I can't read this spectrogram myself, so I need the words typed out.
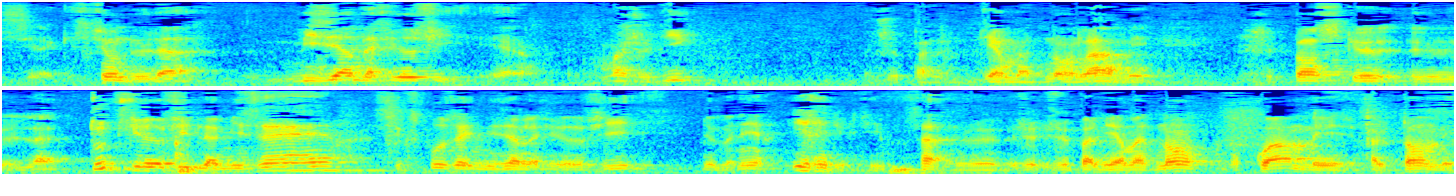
c'est la question de la misère de la philosophie. moi je dis, je ne vais pas le dire maintenant là, mais je pense que euh, toute philosophie de la misère s'expose à une misère de la philosophie de manière irréductible. Ça, je ne vais pas le dire maintenant, pourquoi, mais j'ai pas le temps, mais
